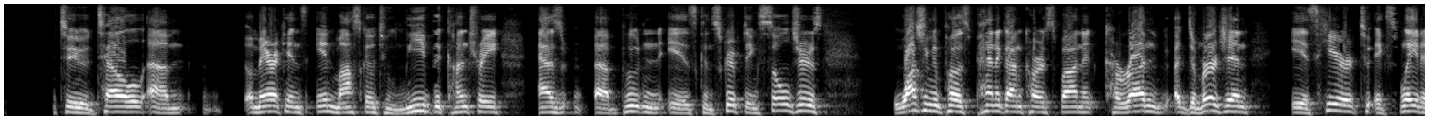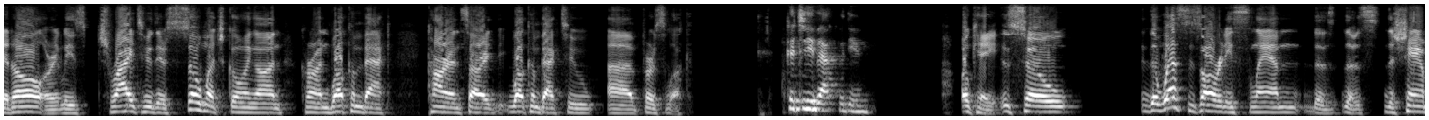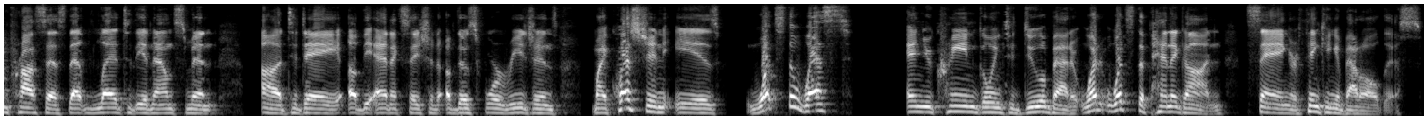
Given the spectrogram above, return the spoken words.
to tell um, Americans in Moscow to leave the country as uh, Putin is conscripting soldiers. Washington Post Pentagon correspondent Karoun Demirjian is here to explain it all, or at least try to. There's so much going on. Karan, welcome back. Karan, sorry, welcome back to uh, First Look. Good to be back with you. Okay, so the West has already slammed the, the, the sham process that led to the announcement uh, today of the annexation of those four regions. My question is, what's the West and Ukraine going to do about it? What what's the Pentagon saying or thinking about all this?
